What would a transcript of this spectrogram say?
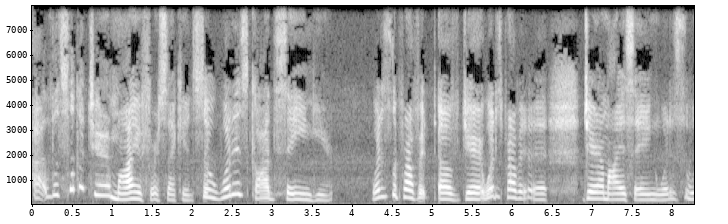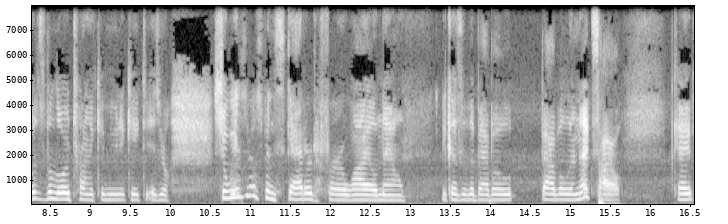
Uh, let's look at Jeremiah for a second. So, what is God saying here? What is the prophet of Jer? What is prophet uh, Jeremiah saying? What is what is the Lord trying to communicate to Israel? So Israel's been scattered for a while now because of the Babel Babylon exile. Okay,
